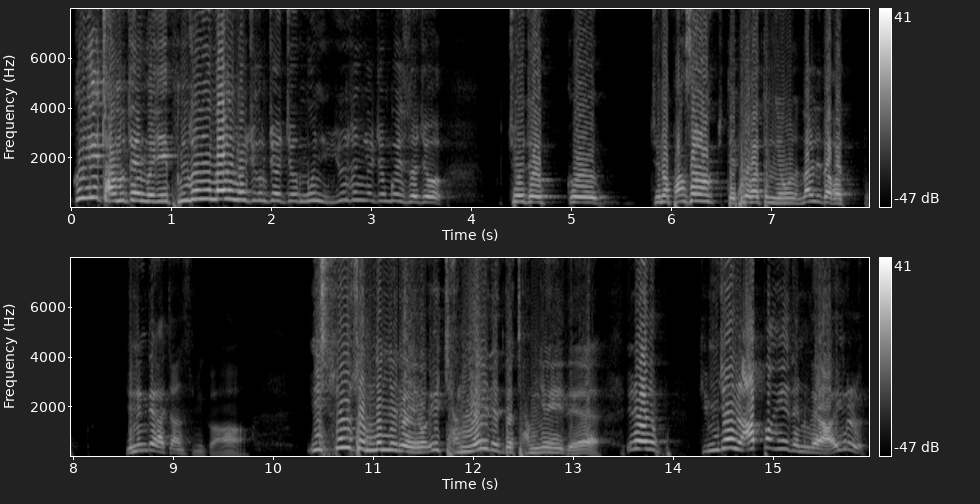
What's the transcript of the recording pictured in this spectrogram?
그게 잘못된 거지. 풍선이 나는 거 지금 저, 저, 문, 윤석열 정부에서 저, 저, 저, 그, 지난 박상학 대표 같은 경우는 날리다가 연행돼 갔지 않습니까? 있을 수 없는 일이에요. 이 장려해야 된다, 장려해야 돼. 이래 김정을 압박해야 되는 거야. 이걸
